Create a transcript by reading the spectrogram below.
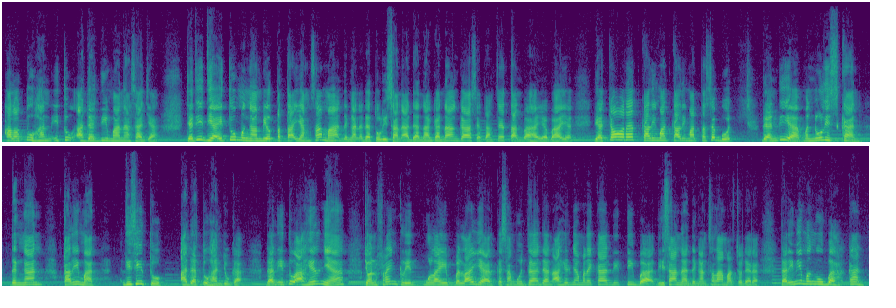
kalau Tuhan itu ada di mana saja. Jadi dia itu mengambil peta yang sama dengan ada tulisan ada naga-naga, setan-setan, bahaya-bahaya. Dia coret kalimat-kalimat tersebut dan dia menuliskan dengan kalimat di situ ada Tuhan juga. Dan itu akhirnya John Franklin mulai berlayar ke samudra dan akhirnya mereka tiba di sana dengan selamat saudara. Dan ini mengubahkan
